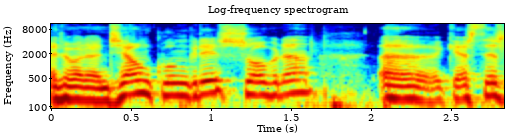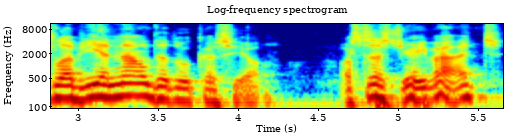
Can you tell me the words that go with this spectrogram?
llavors hi ha un congrés sobre... Eh, aquesta és la Bienal d'Educació. Ostres, jo hi vaig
